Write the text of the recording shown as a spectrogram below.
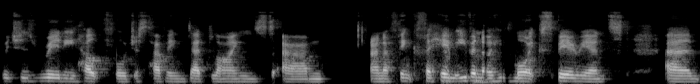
which is really helpful. Just having deadlines, um, and I think for him, even though he's more experienced, um,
